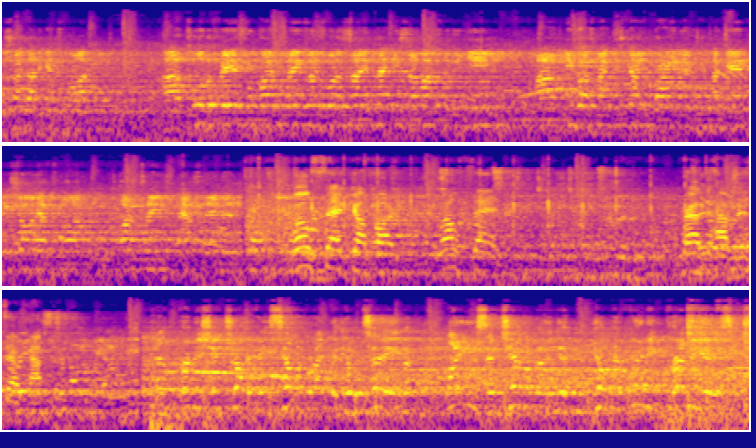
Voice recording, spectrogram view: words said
he showed that again tonight. Uh, to all the fans from both teams, I just want to say thank you so much for the Well said, Gutho. Well said. Proud to have him as our captain. Premiership Trophy, celebrate with your team. Ladies and gentlemen, your defending premiers,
